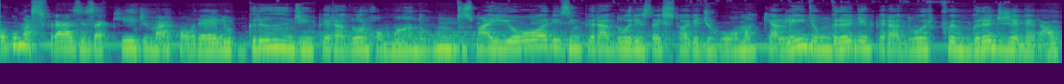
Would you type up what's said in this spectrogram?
algumas frases aqui de Marco Aurélio, grande imperador romano, um dos maiores imperadores da história de Roma, que além de um grande imperador, foi um grande general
